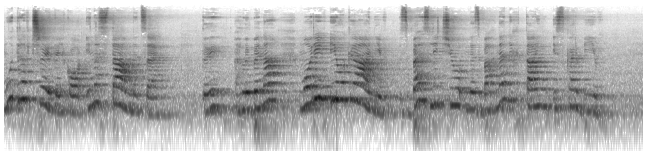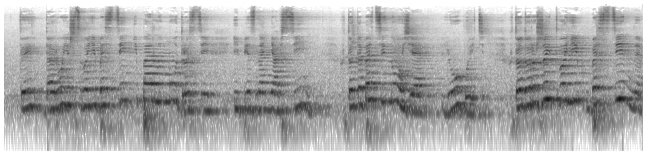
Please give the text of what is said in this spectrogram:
мудра вчителько і наставнице, ти глибина морів і океанів з безліччю незбагнених тайн і скарбів. Ти даруєш свої безцінні перли мудрості і пізнання всім, хто тебе цінує, любить, хто дорожить твоїм безцінним,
